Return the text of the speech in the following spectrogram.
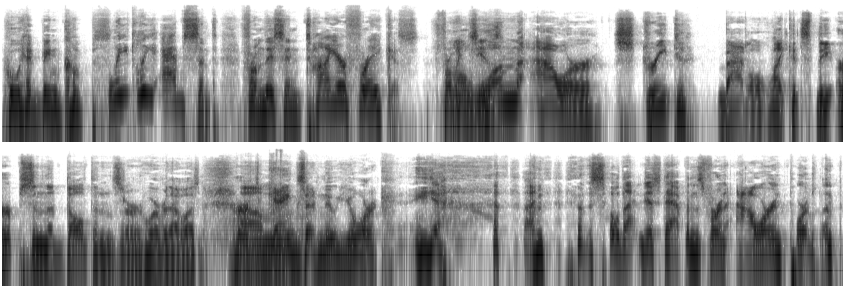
who had been completely absent from this entire fracas, from a is, one hour street battle, like it's the Earps and the Daltons or whoever that was, um, gangs of New York. Yeah. so that just happens for an hour in Portland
